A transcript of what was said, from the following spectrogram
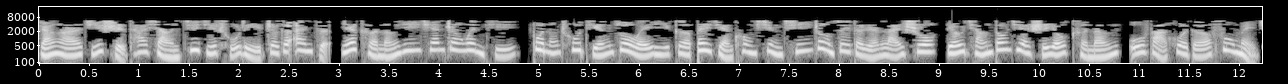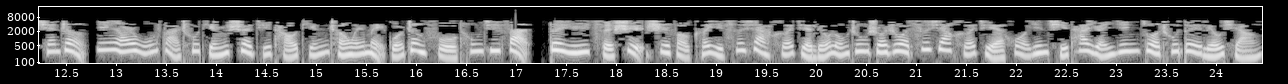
然而，即使他想积极处理这个案子，也可能因签证问题不能出庭。作为一个被检控性侵重罪的人来说，刘强东届时有可能无法获得赴美签证，因而无法出庭，涉及逃庭，成为美国政府通缉犯。对于此事是否可以私下和解，刘龙珠说：“若私下和解或因其他原因做出对刘强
